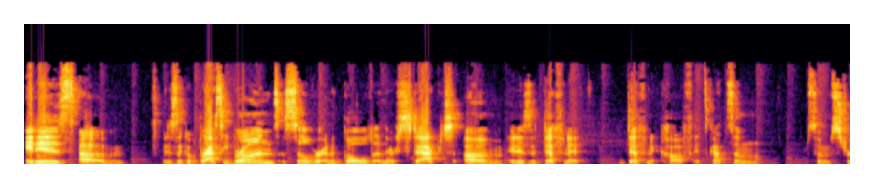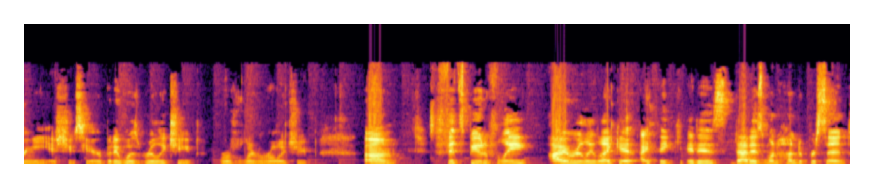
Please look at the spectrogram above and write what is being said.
It is, um, it is like a brassy bronze, a silver, and a gold, and they're stacked. Um, it is a definite definite cuff. It's got some some stringy issues here, but it was really cheap. Really, really cheap. Um, fits beautifully. I really like it. I think it is, that is 100%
